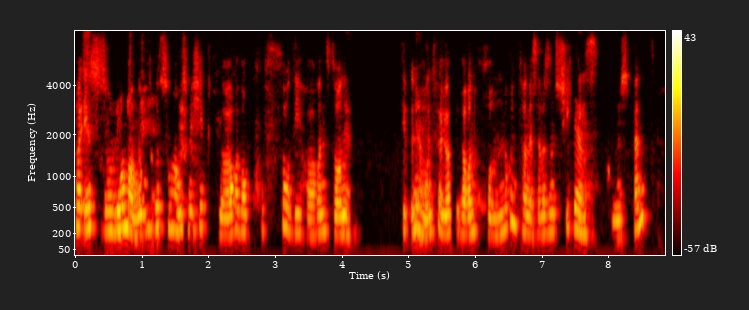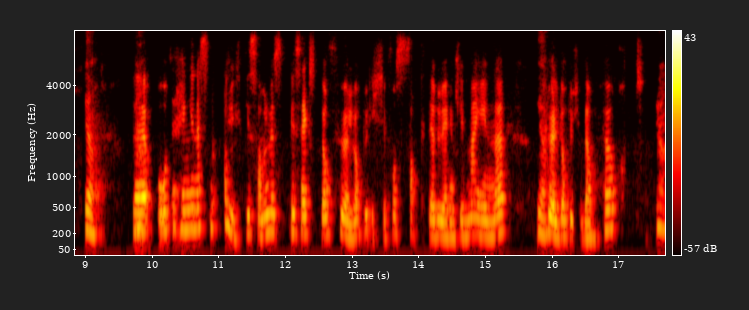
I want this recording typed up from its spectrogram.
Det er så mange, det er så mange som ikke er klar over hvorfor de har en sånn de, Noen føler jo at de har en hånd rundt henne, som er sånn skikkelig sammenspent. Ja. Eh, og det henger nesten alltid sammen hvis, hvis jeg spør føler du at du ikke får sagt det du egentlig mener. Ja. Føler du at du ikke blir hørt? Ja.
